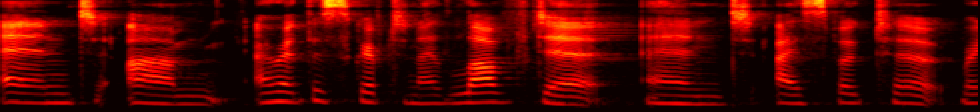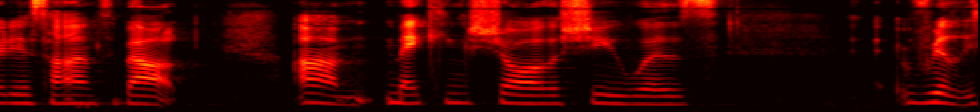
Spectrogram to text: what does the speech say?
And um, I wrote the script and I loved it. And I spoke to Radio Silence about um, making sure that she was really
